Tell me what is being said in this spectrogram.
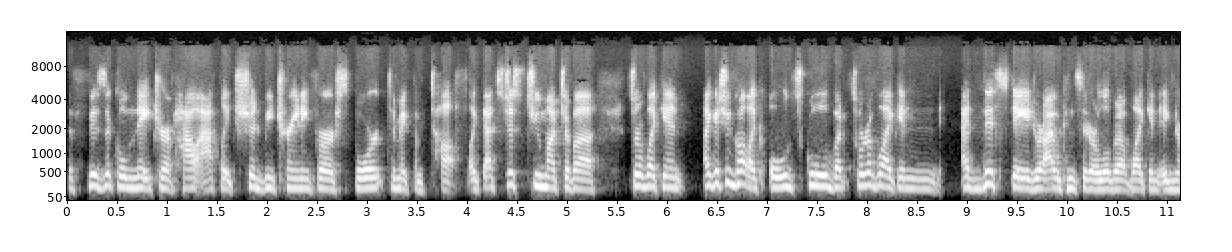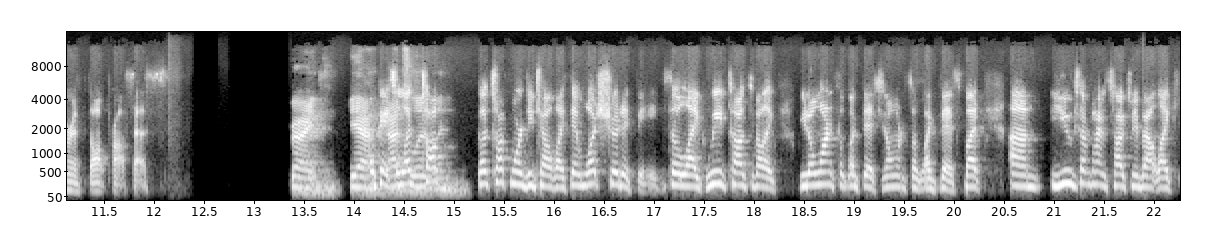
the physical nature of how athletes should be training for our sport to make them tough. Like that's just too much of a sort of like in I guess you can call it like old school, but sort of like in at this stage what I would consider a little bit of like an ignorant thought process. Right. Yeah. Okay. So let's talk. Let's talk more detail. Like, then what should it be? So, like, we've talked about like you don't want it to look like this. You don't want it to look like this. But um, you've sometimes talked to me about like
